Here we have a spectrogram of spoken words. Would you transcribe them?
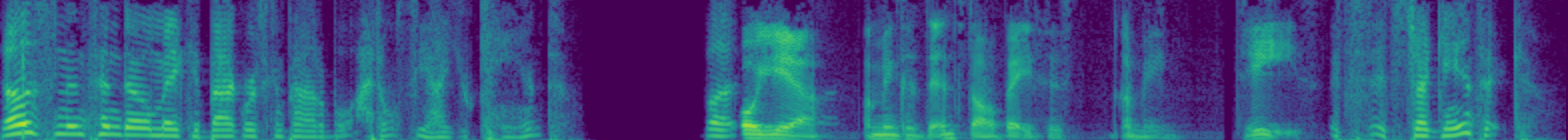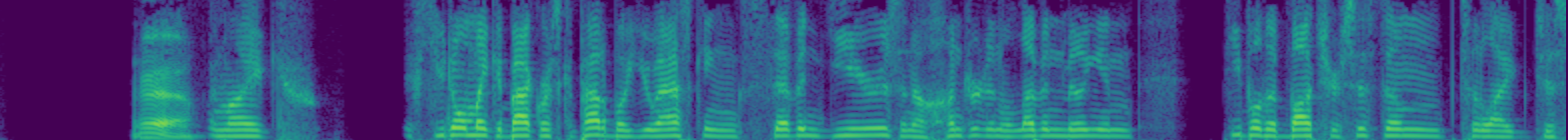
does Nintendo make it backwards compatible? I don't see how you can't. But Oh yeah, I mean, because the install base is, I mean, jeez, it's it's gigantic. yeah, And like if you don't make it backwards compatible, you asking 7 years and 111 million people that bought your system to like just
